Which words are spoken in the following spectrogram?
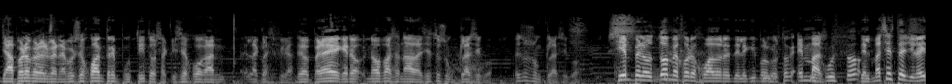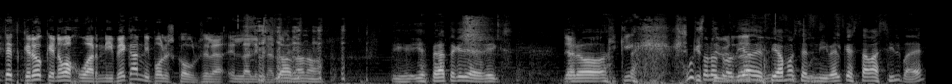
Ya, pero, pero el Bernabéu se juegan tres puntitos, aquí se juegan la clasificación. Pero eh, que no, no pasa nada, si esto es un clásico. Esto es un clásico. Siempre los dos mejores jugadores del equipo os toca. Es más, justo- del Manchester United creo que no va a jugar ni Beckham ni Paul Scholes en la, en la No, eliminatoria. no, no. Y, y espérate que llegue Giggs. Pero justo el otro día decíamos el nivel que estaba Silva, ¿eh?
